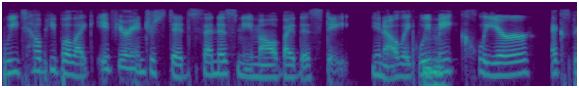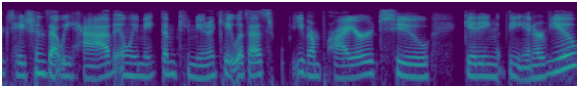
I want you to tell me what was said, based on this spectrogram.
we tell people like if you're interested send us an email by this date you know, like we Mhm. make clear expectations that we have and we make them communicate with us even prior to getting the interview.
